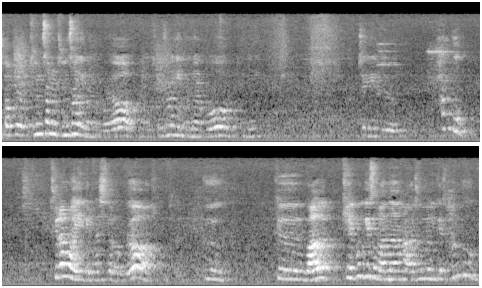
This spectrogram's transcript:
저게 둔상 둔상이 되는 거예요. 둔상이 뭐냐고 갑자기 그 한국 드라마 얘기를 하시더라고요. 그, 그 마을 계곡에서 만난 아주머니께서 한국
